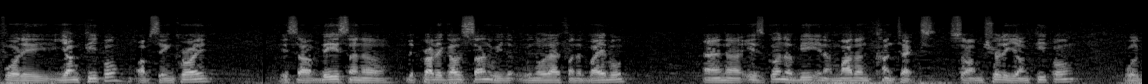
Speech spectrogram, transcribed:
for the young people of St. Croix. It's uh, based on uh, the prodigal son. We, we know that from the Bible. And uh, it's going to be in a modern context. So I'm sure the young people will,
